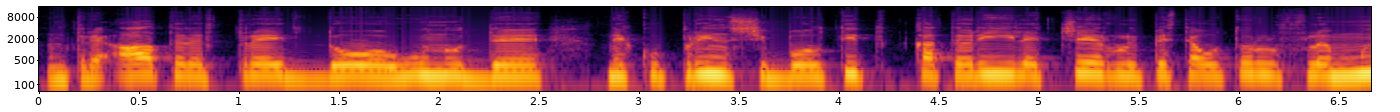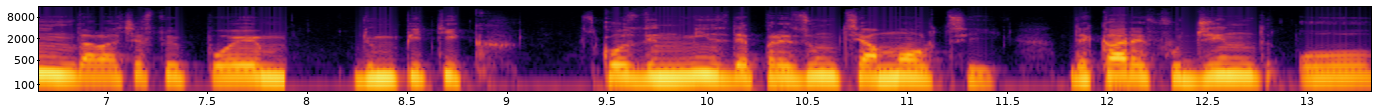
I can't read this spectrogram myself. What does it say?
între altele 3, 2, 1 de necuprins și boltit catăriile cerului peste autorul flămând al acestui poem de un pitic, scos din minți de prezumția morții, de care fugind o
